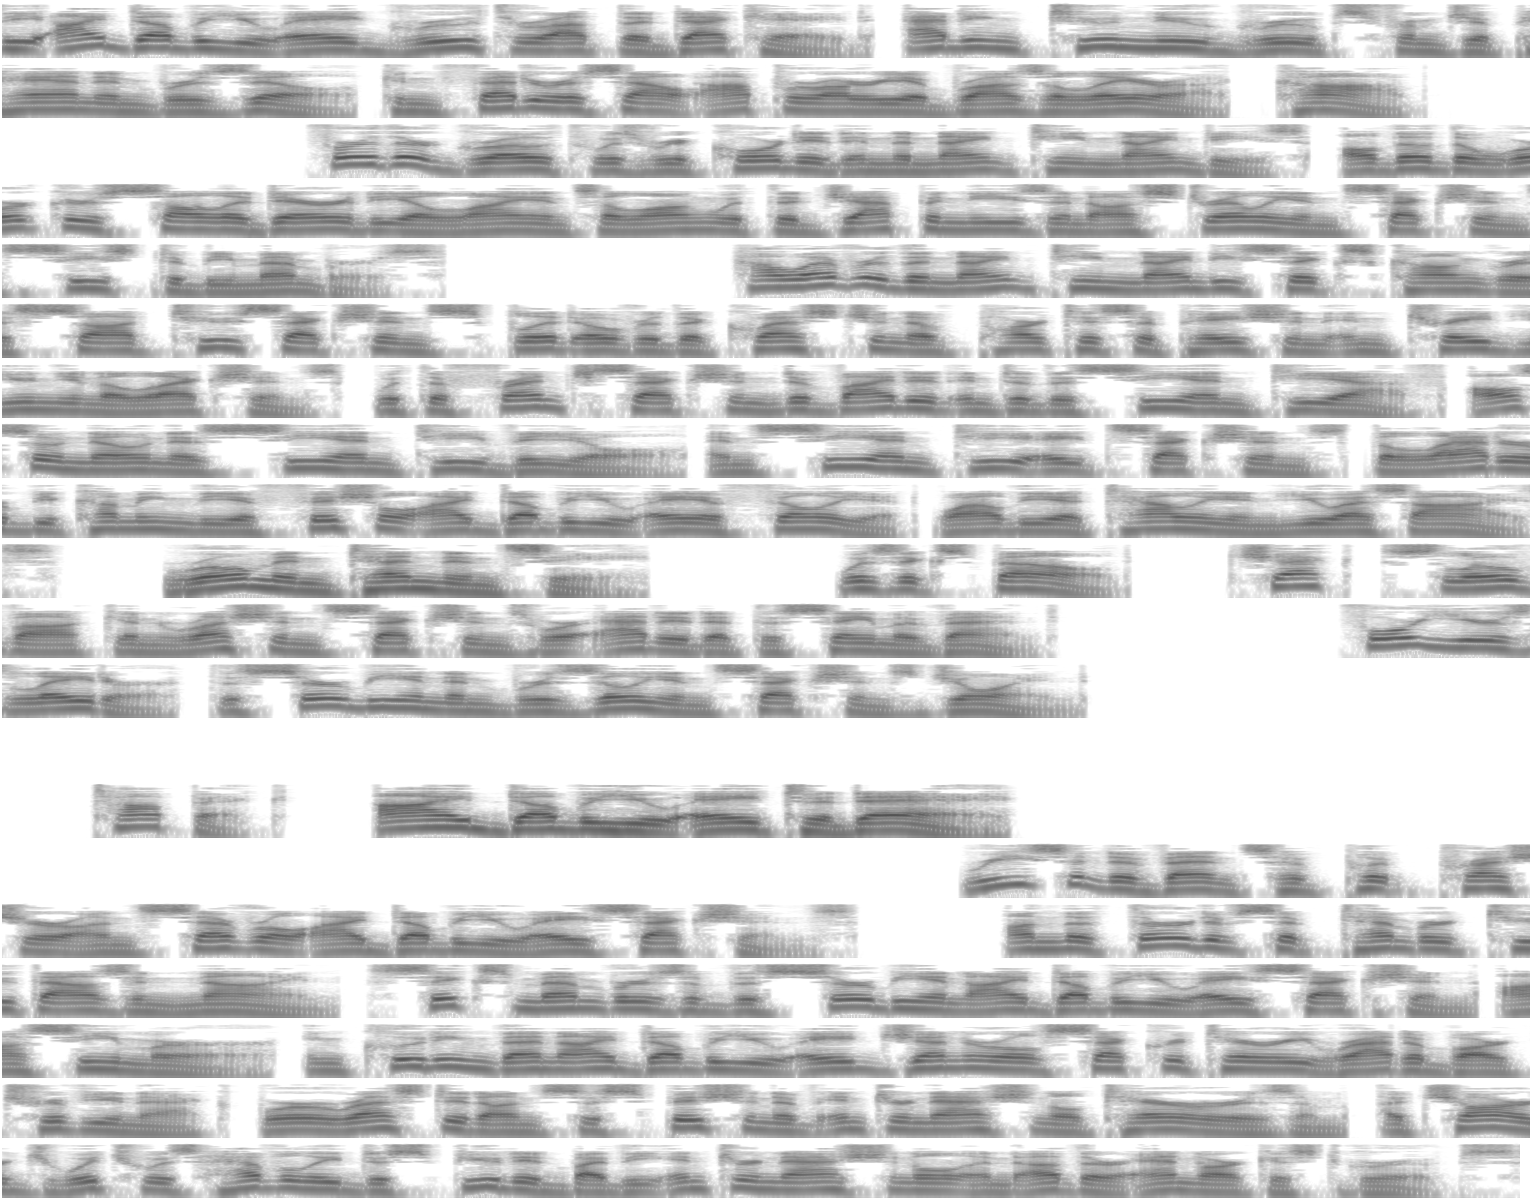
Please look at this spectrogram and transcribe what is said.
The IWA grew throughout the decade, adding two new groups from Japan and Brazil Confederação Operaria Brasileira, COB. Further growth was recorded in the 1990s, although the Workers' Solidarity Alliance along with the Japanese and Australian sections ceased to be members. However the 1996 Congress saw two sections split over the question of participation in trade union elections, with the French section divided into the CNTF also known as CNT and CNT-AIT sections the latter becoming the official IWA affiliate while the Italian USI's Roman tendency was expelled. Czech, Slovak and Russian sections were added at the same event. Four years later, the Serbian and Brazilian sections joined. IWA today Recent events have put pressure on several IWA sections. On 3 September 2009, six members of the Serbian IWA section including then IWA General Secretary Ratibor Trivunac, were arrested on suspicion of international terrorism, a charge which was heavily disputed by the international and other anarchist groups.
